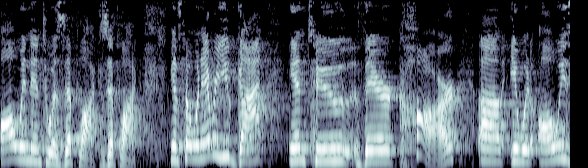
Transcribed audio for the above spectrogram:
all went into a Ziploc, Ziploc. And so whenever you got into their car, uh, it would always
